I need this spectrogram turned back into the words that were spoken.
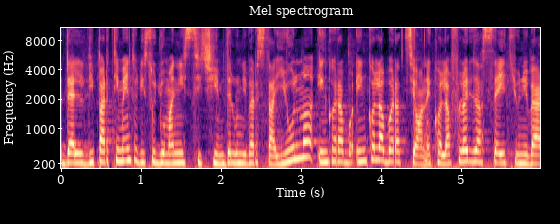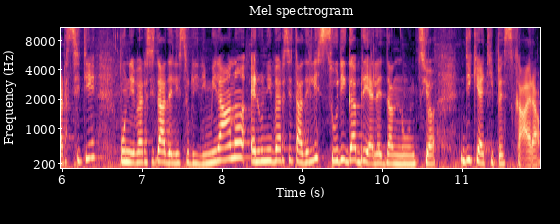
del Dipartimento di Studi Umanistici dell'Università Ulm in, corrabo- in collaborazione con la Florida State University, Università degli Studi di Milano e l'Università degli Studi Gabriele D'Annunzio di Chieti Pescara.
